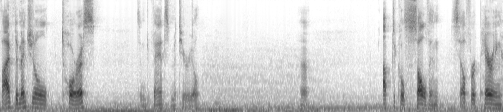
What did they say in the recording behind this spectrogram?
Five-dimensional torus. It's an advanced material. Huh optical solvent, self-repairing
